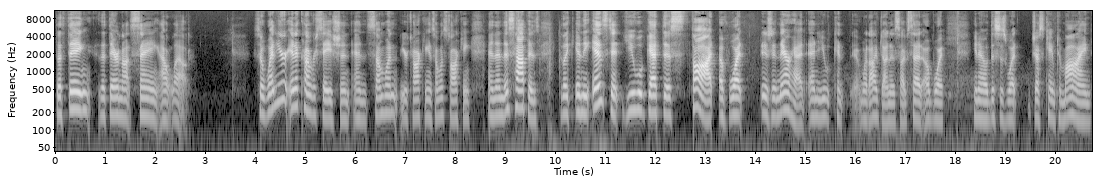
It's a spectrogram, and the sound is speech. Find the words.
the thing that they're not saying out loud. So when you're in a conversation and someone you're talking and someone's talking and then this happens, like in the instant you will get this thought of what is in their head and you can what I've done is I've said, "Oh boy, you know, this is what just came to mind."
